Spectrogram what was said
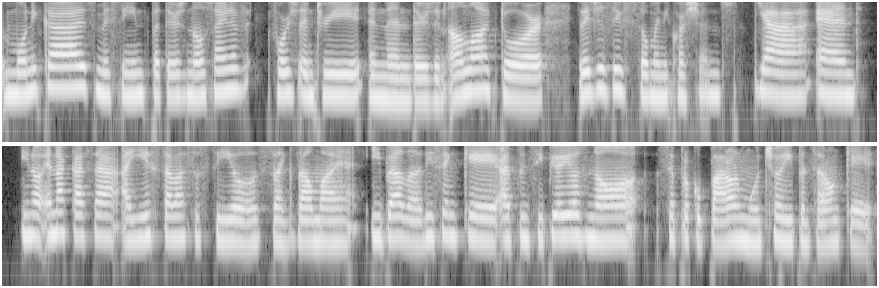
Monica is missing, but there's no sign of forced entry, and then there's an unlocked door, and it just leaves so many questions. Yeah, and you know, en la casa, ahí estaban sus tíos, like Velma y Bella. Dicen que al principio ellos no se preocuparon mucho y pensaron que,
